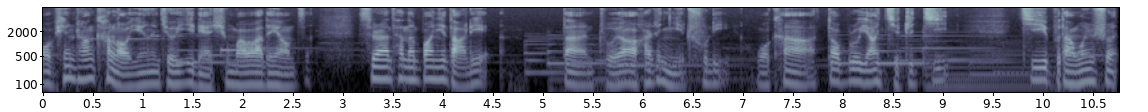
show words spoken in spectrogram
我平常看老鹰就一脸凶巴巴的样子，虽然它能帮你打猎，但主要还是你出力。我看啊，倒不如养几只鸡，鸡不但温顺，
